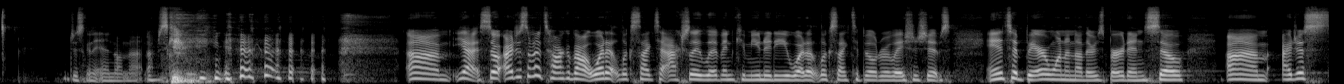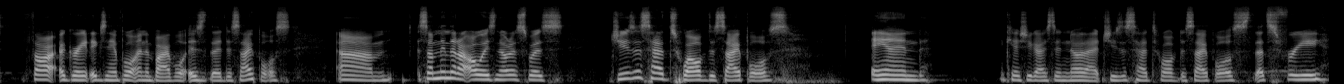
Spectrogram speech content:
I'm just going to end on that. I'm just kidding. Um, yeah, so I just want to talk about what it looks like to actually live in community, what it looks like to build relationships, and to bear one another's burden. So um, I just thought a great example in the Bible is the disciples. Um, something that I always noticed was Jesus had 12 disciples. And in case you guys didn't know that, Jesus had 12 disciples. That's free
